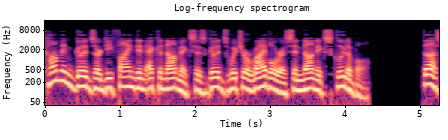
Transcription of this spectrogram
Common goods are defined in economics as goods which are rivalrous and non-excludable. Thus,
